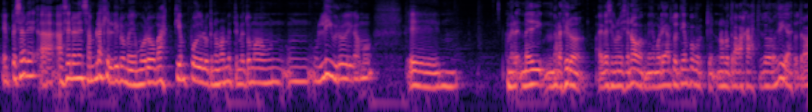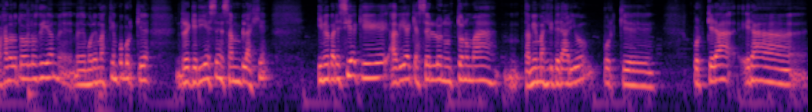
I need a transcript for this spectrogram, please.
empecé a, hacer el ensamblaje, el libro me demoró más tiempo de lo que normalmente me toma un, libro, digamos. Eh, me, refiero, hay veces que uno dice, no, me demoré harto tiempo porque no lo trabajaste todos los días. Estoy trabajándolo todos los días, me, me demoré más tiempo porque requería ese ensamblaje. Y me parecía que había que hacerlo en un tono más, también más literario, porque, porque era, era,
